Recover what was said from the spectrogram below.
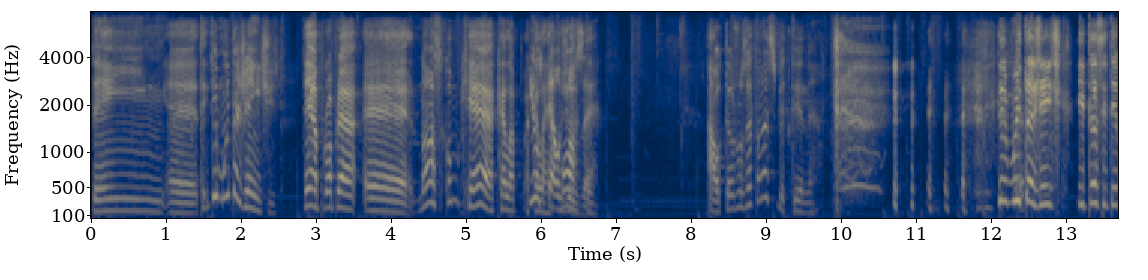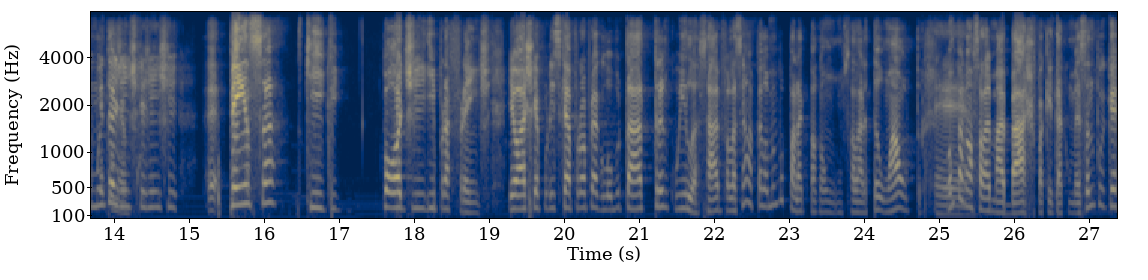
Tem, é, tem, tem muita gente. Tem a própria. É... Nossa, como que é aquela. E aquela o Theo José? Ah, o Theo José tá no SBT, né? tem muita gente. Então, assim, tem muita gente que a gente é, pensa que, que, pode ir pra frente. Eu acho que é por isso que a própria Globo tá tranquila, sabe? Fala assim, ah, pelo menos vou parar de pagar um salário tão alto. É... Vamos pagar um salário mais baixo para quem tá começando, porque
